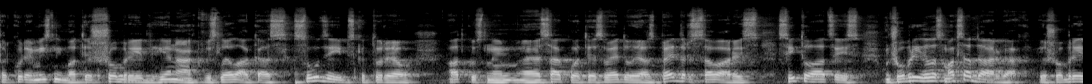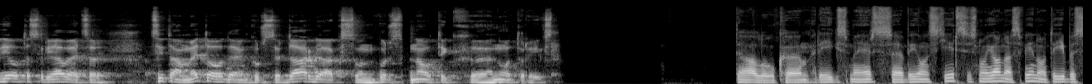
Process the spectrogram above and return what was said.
par kuriem īstenībā tieši šobrīd ienāk vislielākās sūdzības, ka tur jau atpūstam e, sākoties veidojās bedres, avārijas situācijas. Un šobrīd tas maksā dārgāk, jo šobrīd jau tas ir jāveic ar citām metodēm, kuras ir dārgākas un kuras nav tik e, noturīgas. Tālūk, Rīgas mērs Vilnis Čirsis no jaunās vienotības,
